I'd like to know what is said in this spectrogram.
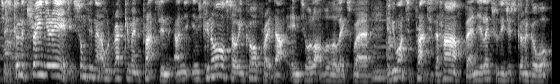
So it's going to train your ears. It's something that I would recommend practicing, and you can also incorporate that into a lot of other licks. Where if you want to practice a half bend, you're literally just going to go up.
